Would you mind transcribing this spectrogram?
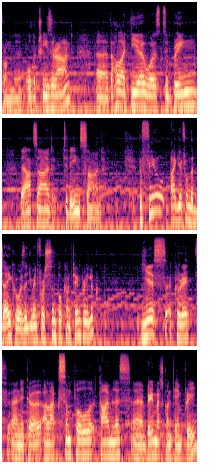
from the, all the trees around. Uh, the whole idea was to bring the outside to the inside. The feel I get from the decor is that you went for a simple contemporary look. Yes, uh, correct, uh, Nico. I like simple, timeless, uh, very much contemporary.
